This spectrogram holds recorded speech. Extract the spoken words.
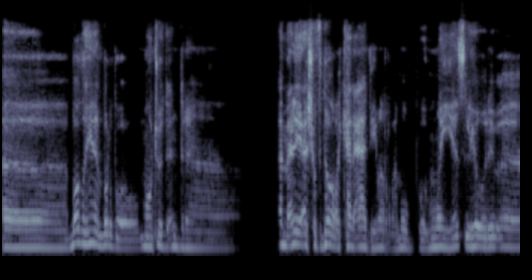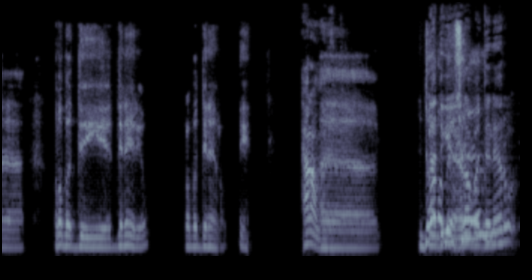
آه برضه هنا برضه موجود عندنا أما يعني أشوف دوره كان عادي مرة مو مميز اللي هو آه روبرت دي دينيرو روبرت دينيرو إيه. حرام آه دوره بالفيلم روبرت دينيرو؟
